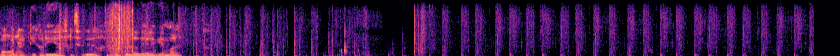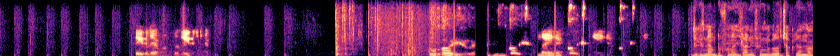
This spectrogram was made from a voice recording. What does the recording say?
बग्गी तो टट्टी खड़ी है सर सीधी सीधी लग रही है गेम वाले ਵਾਲੇ ਦੇਖ ਲਿਆ ਮੈਂ ਤਾਂ ਦੇਖ ਲਿਆ ਉਹਦਾ ਹੀ ਹੈ ਨਹੀਂ ਨਹੀਂ ਜੇ ਕਿਸੇ ਨੇ M2 ਫੋਨ ਚਲਾਣੀ ਫਿਰ ਮੈਂ ਗਲੋ ਚੱਕ ਲੈਣਾ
